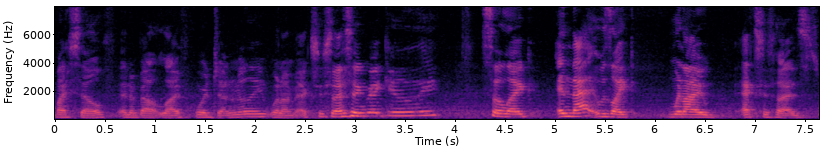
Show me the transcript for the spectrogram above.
myself and about life more generally when I'm exercising regularly. So like, and that was like when I exercised.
